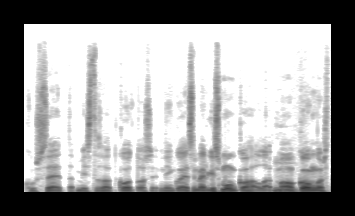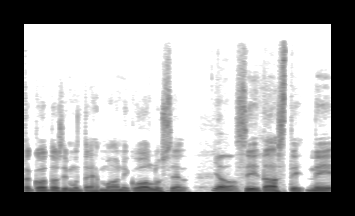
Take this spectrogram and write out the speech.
kuin se, että mistä sä oot kotoisin. Niin kuin esimerkiksi mun kohdalla, mm. mä oon mm. Kongosta kotoisin, mutta eihän mä oon niin ollut siellä Joo. siitä asti. Niin,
